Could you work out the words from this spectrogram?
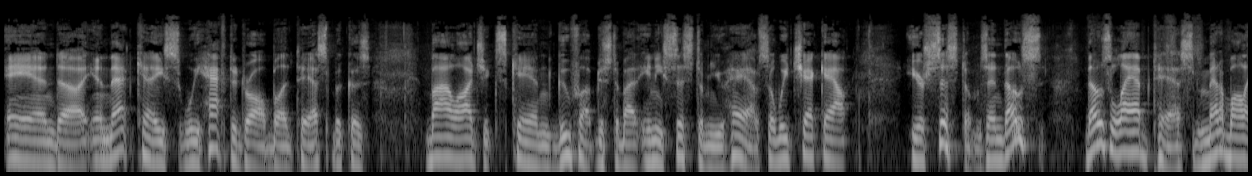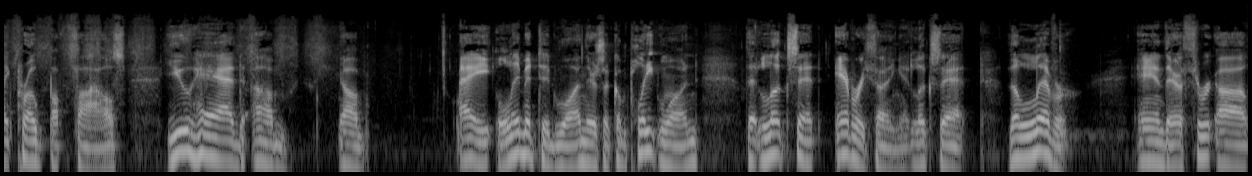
and uh, in that case, we have to draw blood tests because biologics can goof up just about any system you have. So we check out your systems, and those those lab tests, metabolic profiles, you had um, uh, a limited one. There's a complete one that looks at everything. It looks at the liver, and there are th- uh,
